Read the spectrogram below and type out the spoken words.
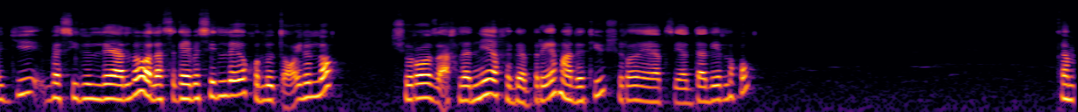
ሕጂ በሲሉለይ ኣሎ ዋላ ስጋ ይበሲሉለይ ኩሉ ጠቂሉ ኣሎ ሽሮ ዝኣኽለኒ ክገብር እየ ማለት እዩ ሽሮ ኣብዚ ኣዳልየ ኣለኹ ከም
